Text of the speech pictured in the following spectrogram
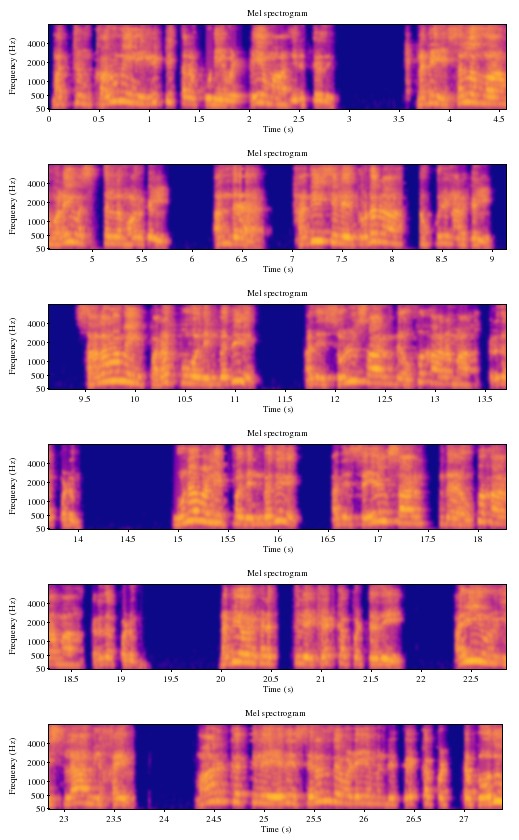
மற்றும் கருணையை ஈட்டித் தரக்கூடிய விடயமாக இருக்கிறது. நபி சல்லல்லாஹ் அலைஹி அவர்கள் அந்த ஹதீஸிலே தொடராக கூறினார்கள் சலாமை பரப்புவது என்பது அது சொல் சார்ந்த உபகாரமாக கருதப்படும். உணவளிப்பது என்பது அது செயல் சார்ந்த உபகாரமாக கருதப்படும். நபி அவர்களிடத்திலே கேட்கப்பட்டது ஐயுல் இஸ்லாமி ஹைர் மார்க்கத்திலே எது சிறந்த விடயம் என்று கேட்கப்பட்ட போது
